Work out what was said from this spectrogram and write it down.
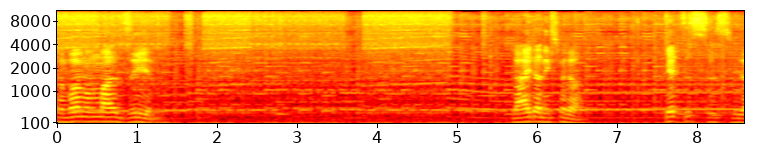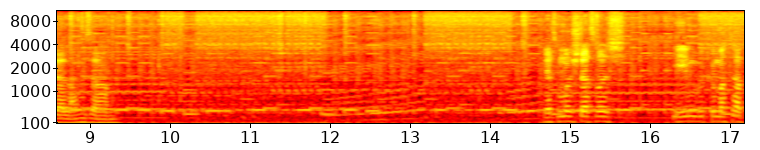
Dann wollen wir mal sehen. Leider nichts mehr da. Jetzt ist es wieder langsam. Jetzt muss ich das, was ich eben gut gemacht habe,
